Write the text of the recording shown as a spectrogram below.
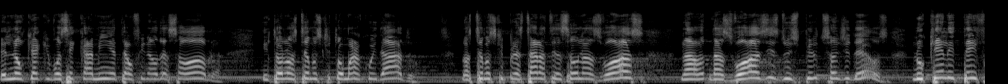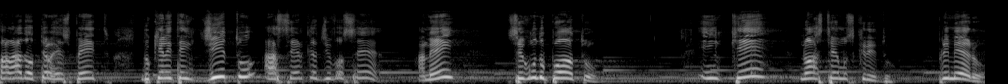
Ele não quer que você caminhe até o final dessa obra. Então nós temos que tomar cuidado. Nós temos que prestar atenção nas vozes, na, nas vozes do Espírito Santo de Deus, no que ele tem falado ao teu respeito, no que ele tem dito acerca de você. Amém? Segundo ponto, em que nós temos crido? Primeiro,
